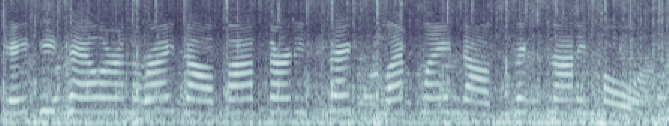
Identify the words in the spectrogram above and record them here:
JT Taylor in the right, dial 536. Left lane, dial 694.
